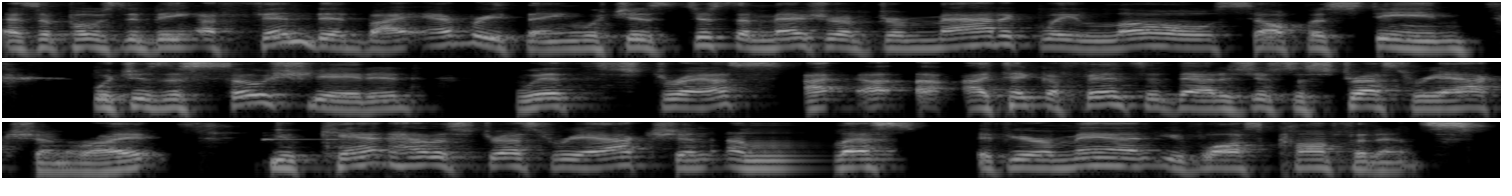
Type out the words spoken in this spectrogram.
as opposed to being offended by everything, which is just a measure of dramatically low self esteem, which is associated with stress. I, I, I, take offense at that as just a stress reaction, right? You can't have a stress reaction unless, if you're a man, you've lost confidence.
